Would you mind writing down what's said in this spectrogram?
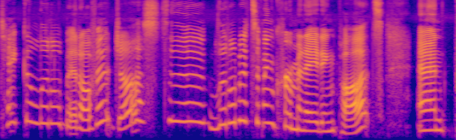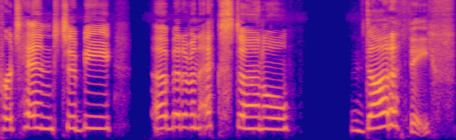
take a little bit of it, just uh, little bits of incriminating parts, and pretend to be a bit of an external data thief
